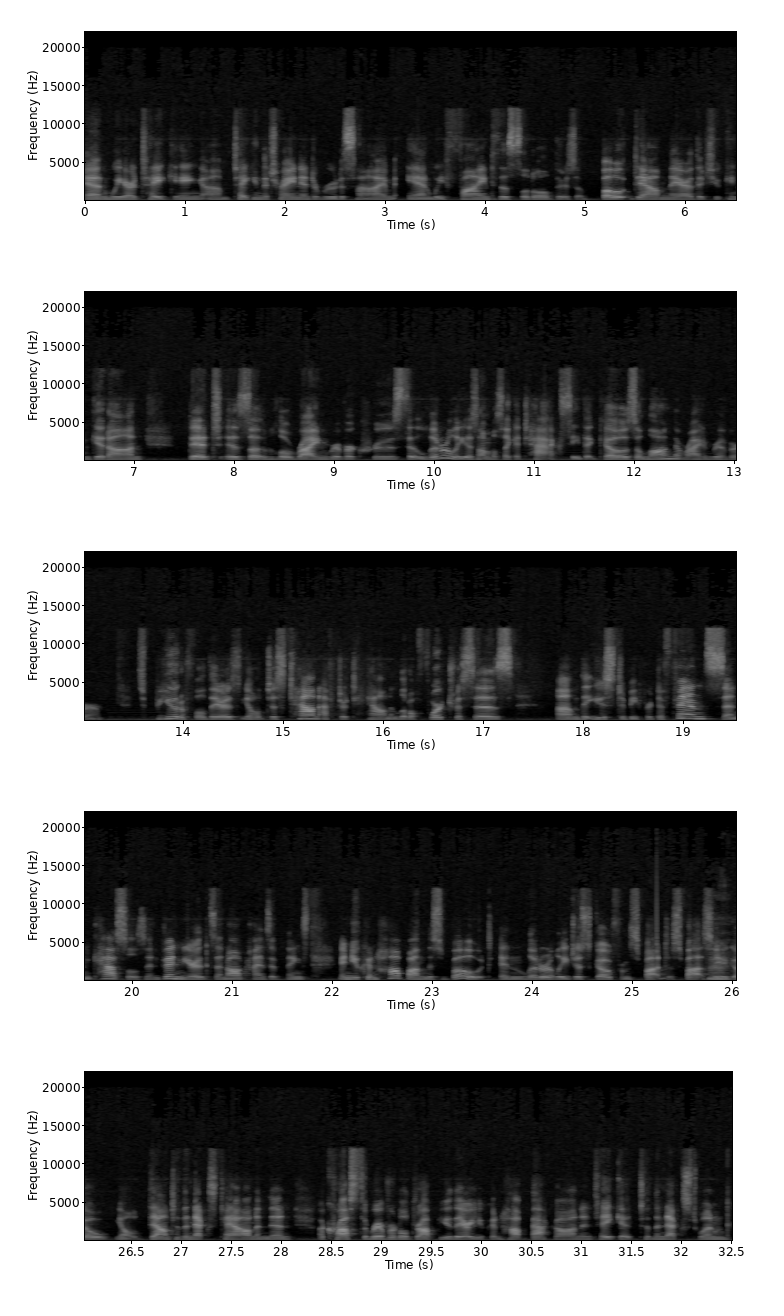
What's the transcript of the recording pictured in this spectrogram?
and we are taking um, taking the train into Rudesheim, and we find this little. There's a boat down there that you can get on. That is a little Rhine River cruise that literally is almost like a taxi that goes along the Rhine River. It's beautiful. There's you know just town after town and little fortresses um, that used to be for defense and castles and vineyards and all kinds of things. And you can hop on this boat and literally just go from spot to spot. So mm. you go, you know, down to the next town and then across the river, it'll drop you there. You can hop back on and take it to the next one.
